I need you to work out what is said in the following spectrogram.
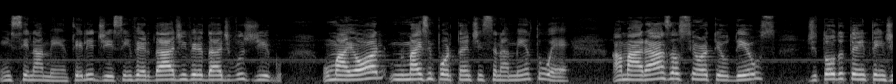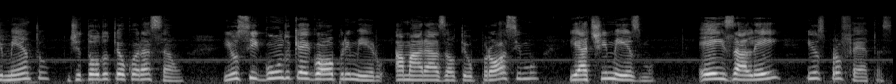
ensinamento? Ele disse, em verdade, em verdade vos digo, o maior e mais importante ensinamento é, amarás ao Senhor teu Deus de todo o teu entendimento, de todo o teu coração. E o segundo, que é igual ao primeiro, amarás ao teu próximo e a ti mesmo. Eis a lei e os profetas.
